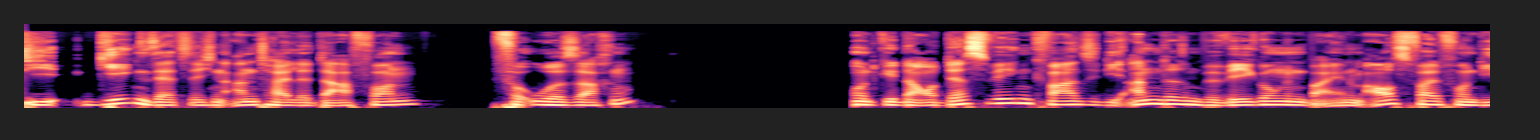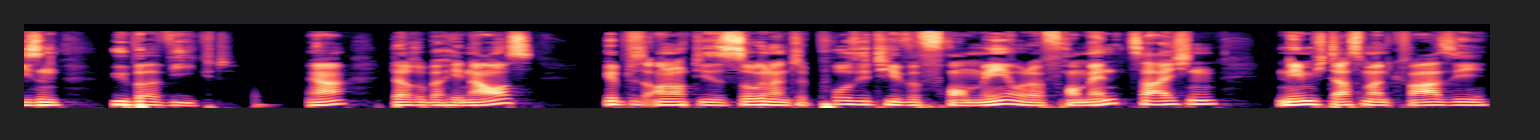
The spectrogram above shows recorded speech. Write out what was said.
die gegensätzlichen Anteile davon verursachen und genau deswegen quasi die anderen Bewegungen bei einem Ausfall von diesen überwiegt. Ja, darüber hinaus gibt es auch noch dieses sogenannte positive Fromet oder Fromentzeichen, nämlich dass man quasi,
